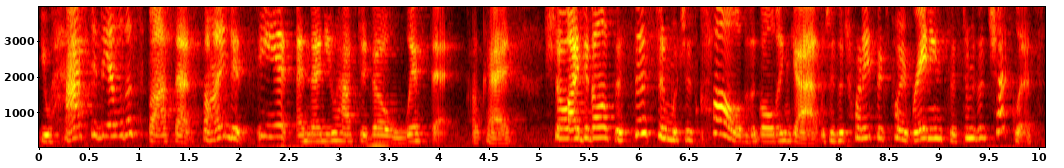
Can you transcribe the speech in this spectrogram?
You have to be able to spot that, find it, see it, and then you have to go with it. Okay, so I developed a system which is called the Golden Gap, which is a 26 point rating system, is a checklist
